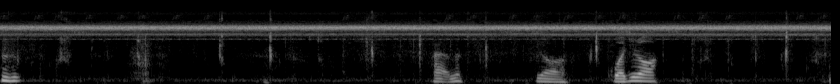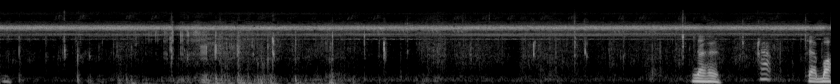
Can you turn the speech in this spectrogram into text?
อืมมี bạn trai riêng nhưng chỉ lòi phậm hẹn nữa giờ của chỉ lò này ครับ chạy bò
